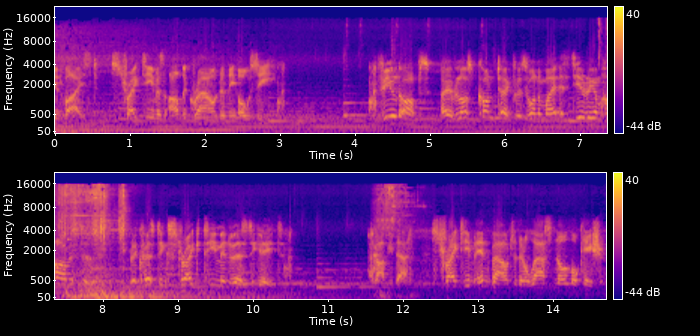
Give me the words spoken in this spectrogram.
advised. Strike team is on the ground in the OZ. Field Ops, I have lost contact with one of my Aetherium harvesters. Requesting strike team investigate. Copy that. Strike team inbound to their last known location.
